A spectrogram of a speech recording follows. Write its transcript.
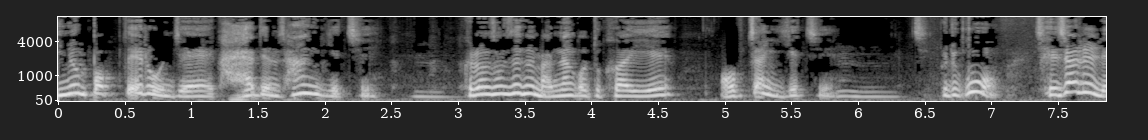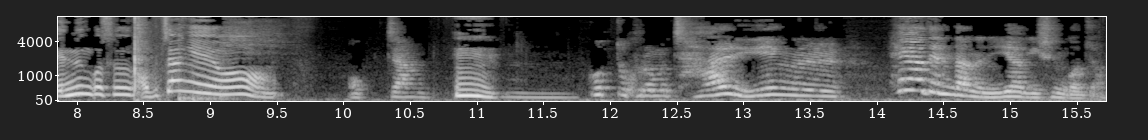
인연법대로 이제 가야 되는 상황이겠지 음. 그런 선생을 만난 것도 그 아이의 업장이겠지 음. 그리고 제자를 내는 것은 업장이에요 업장. 음 음. 그것도 그러면 잘 이행을 해야 된다는 이야기신 거죠.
